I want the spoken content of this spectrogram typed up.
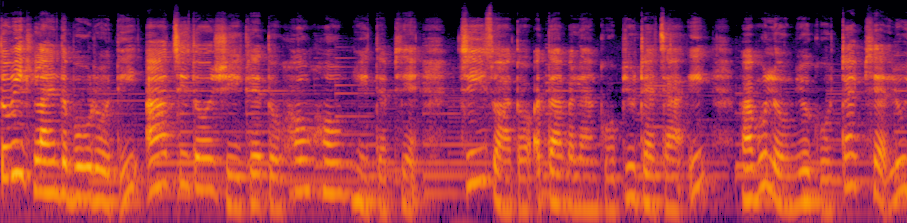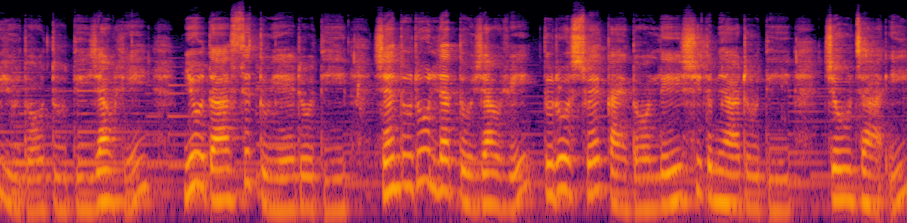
သူ၏လှိုင်းတဘိုးတို့သည်အာကြီးသောရေကဲ့သို့ဟုံးဟုံးမြည်သည်ဖြင့် ကြီးစွာသောအတံပလံကိုပြုတတ်ကြ၏ဘာဘူးလုံမျိုးကိုတိုက်ဖြက်လူယူသောသူသည်ရောက်လျင်မြို့သားစစ်သူရဲတို့သည်ရန်သူတို့လက်သို့ရောက်၍သူတို့ဆွဲကင်သောလေးရှိသမျှတို့သည်ကြိုးကြ၏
